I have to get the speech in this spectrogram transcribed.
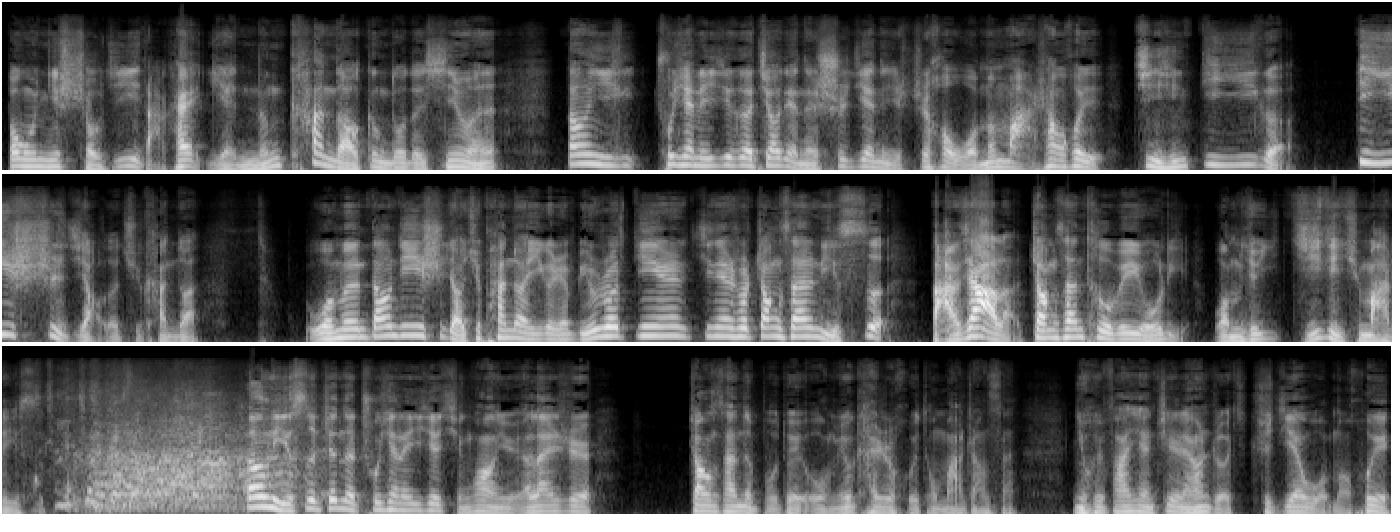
包括你手机一打开也能看到更多的新闻。当一出现了一个焦点的事件里之后，我们马上会进行第一个第一视角的去判断。我们当第一视角去判断一个人，比如说今天今天说张三李四打架了，张三特别有理，我们就集体去骂李四。当李四真的出现了一些情况，原来是张三的不对，我们又开始回头骂张三。你会发现这两者之间，我们会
